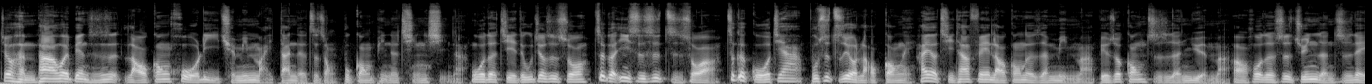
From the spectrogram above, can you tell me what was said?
就很怕会变成是劳工获利，全民买单的这种不公平的情形啊。我的解读就是说，这个意思是指说啊，这个国家不是只有劳工诶，还有其他非劳工的人民嘛，比如说公职人员嘛，哦，或者是军人之类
